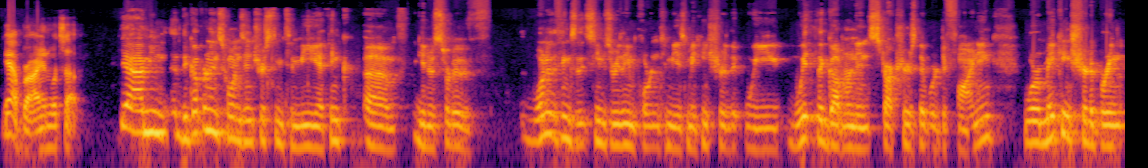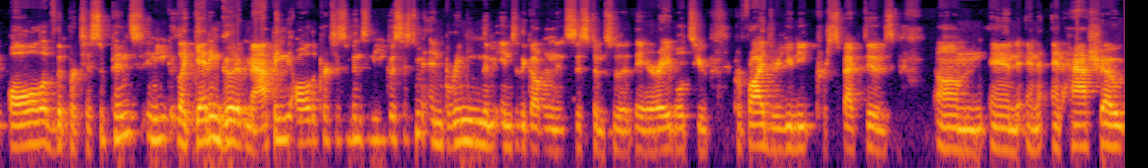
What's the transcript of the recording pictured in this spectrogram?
Yeah, Brian, what's up? Yeah, I mean, the governance one's interesting to me. I think, um, you know, sort of one of the things that seems really important to me is making sure that we, with the governance structures that we're defining, we're making sure to bring all of the participants in, like getting good at mapping all the participants in the ecosystem and bringing them into the governance system so that they are able to provide their unique perspectives um, and, and, and hash out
